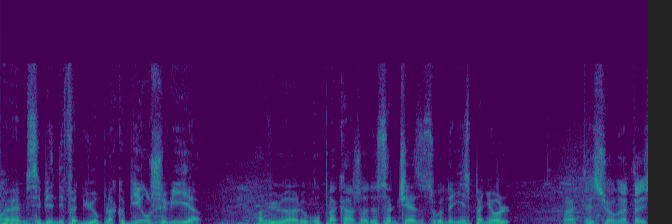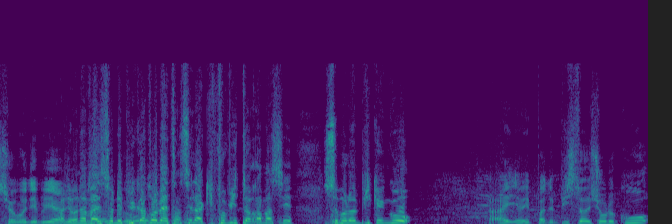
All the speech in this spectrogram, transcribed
Ouais, mais c'est bien défendu, on plaque bien aux chevilles. On a vu là, le gros plaquage de Sanchez, seconde ligne espagnol. Attention, attention au débliage. Allez, on avance, on n'est plus qu'à 3 mètres. C'est là qu'il faut vite ramasser ce ballon pick and go. Ah, Il n'y avait pas de piston sur le coup.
